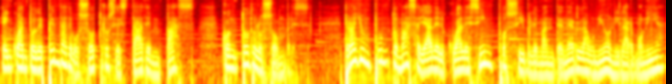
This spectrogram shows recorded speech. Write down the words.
en cuanto dependa de vosotros, estad en paz con todos los hombres pero hay un punto más allá del cual es imposible mantener la unión y la armonía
